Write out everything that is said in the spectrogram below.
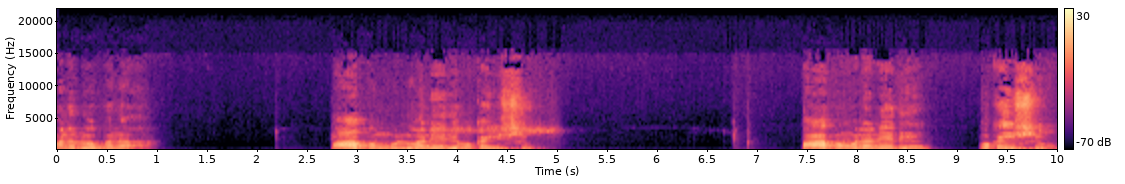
మన లోపల పాపములు అనేది ఒక ఇష్యూ. పాపములు అనేది ఒక ఇష్యూ.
